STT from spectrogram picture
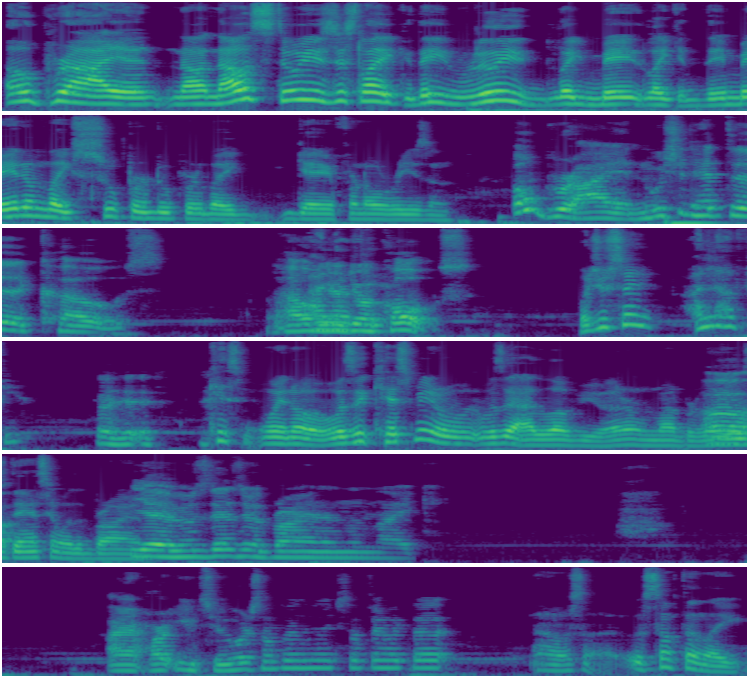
Oh Brian, now now Stewie's just like they really like made like they made him like super duper like gay for no reason. Oh, Brian, we should head to Co's. What the hell I are you love doing. Coles? What'd you say? I love you. Kiss me. Wait, no. Was it kiss me or was it I love you? I don't remember. When he was Uh, dancing with Brian. Yeah, he was dancing with Brian, and then like, I heart you too, or something like something like that. No, it was, it was something like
